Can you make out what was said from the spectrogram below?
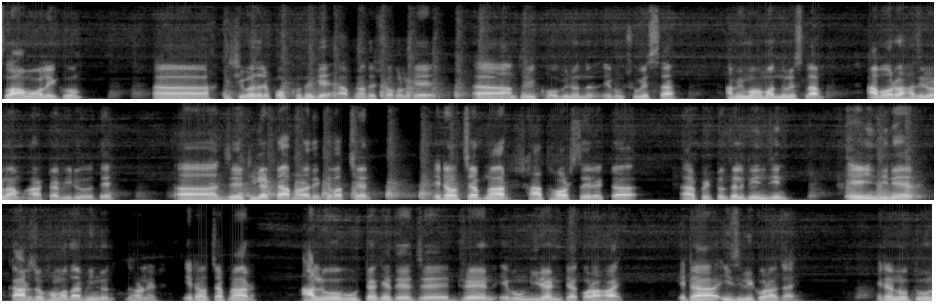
সালামু আলাইকুম। কৃষি বাজারের পক্ষ থেকে আপনাদের সকলকে আন্তরিক অভিনন্দন এবং শুভেচ্ছা। আমি মোহাম্মদ নুর ইসলাম, আবারও হাজির হলাম আর একটা ভিডিওতে যে টিলারটা আপনারা দেখতে পাচ্ছেন, এটা হচ্ছে আপনার সাত হর্সের একটা পেট্রোল চালিত ইঞ্জিন। এই ইঞ্জিনের কার্যক্ষমতা ভিন্ন ধরনের। এটা হচ্ছে আপনার আলু ও ভুট্টা খেতে যে ড্রেন এবং নিড়ানিটা করা হয়, এটা ইজিলি করা যায়। এটা নতুন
